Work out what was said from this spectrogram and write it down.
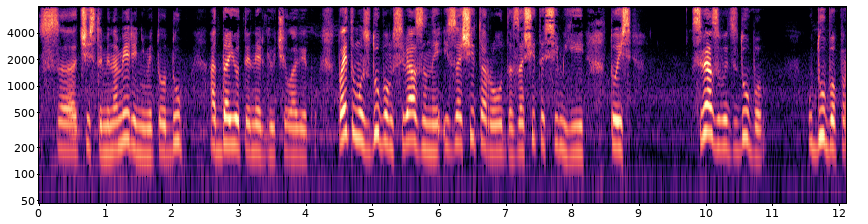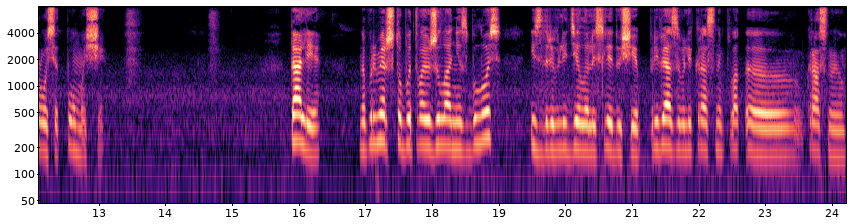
с чистыми намерениями, то дуб отдает энергию человеку. Поэтому с дубом связаны и защита рода, защита семьи. То есть связывают с дубом у дуба просят помощи. Далее, например, чтобы твое желание сбылось, издревле делали следующее. Привязывали красный, э, красную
